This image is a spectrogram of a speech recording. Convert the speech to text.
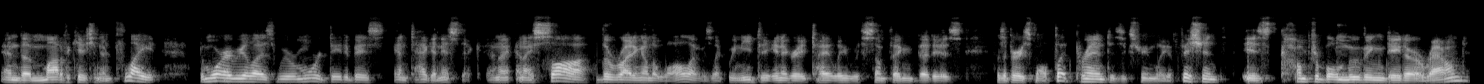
and the modification in flight, the more I realized we were more database antagonistic. And I and I saw the writing on the wall. I was like, we need to integrate tightly with something that is has a very small footprint, is extremely efficient, is comfortable moving data around,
